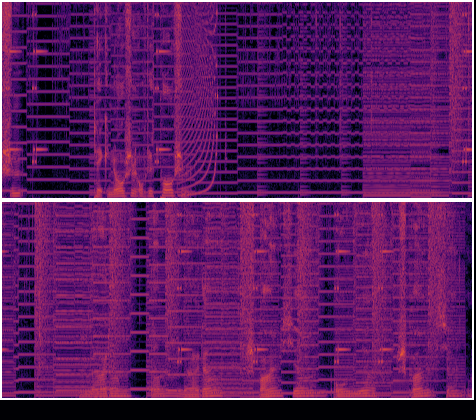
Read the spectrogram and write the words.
Potion? Take notion of this potion. Leider, dann leider. Speichern, oh ja. Speichern, oh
